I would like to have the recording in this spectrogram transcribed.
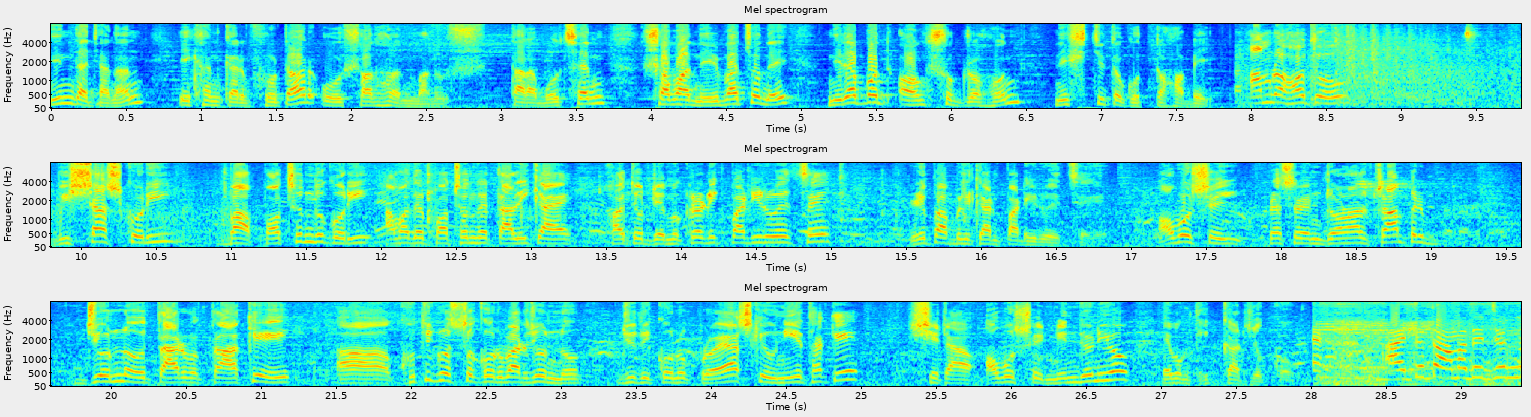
নিন্দা জানান এখানকার ভোটার ও সাধারণ মানুষ। তারা বলছেন সবার নির্বাচনে নিরাপদ অংশগ্রহণ নিশ্চিত করতে হবে। আমরা হয়তো বিশ্বাস করি বা পছন্দ করি, আমাদের পছন্দের তালিকায় হয়তো ডেমোক্রেটিক পার্টি রয়েছে, রিপাবলিকান পার্টি রয়েছে। অবশ্যই প্রেসিডেন্ট ডোনাল্ড ট্রাম্পের জন্য তার, তাকে ক্ষতিগ্রস্ত করবার জন্য যদি কোনো প্রয়াস কেউ নিয়ে থাকে সেটা অবশ্যই নিন্দনীয় এবং ধিক্কারযোগ্য। আর এটা তো আমাদের জন্য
